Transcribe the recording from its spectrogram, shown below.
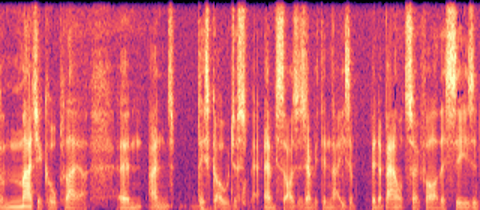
a magical player, um, and this goal just emphasises everything that he's been about so far this season.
